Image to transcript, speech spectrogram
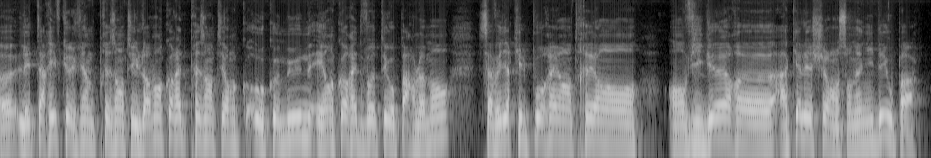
Euh, les tarifs que je viens de présenter, ils doivent encore être présentés aux communes et encore être votés au Parlement. Ça veut dire qu'ils pourraient entrer en, en vigueur à quelle échéance? On a une idée ou pas?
